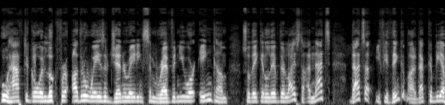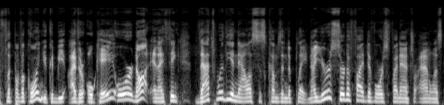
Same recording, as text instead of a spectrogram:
who have to go and look for other ways of generating some revenue or income so they can live their lifestyle. And that's, that's a, if you think about it, that could be a flip of a coin. You could be either okay or not. And I think that's where the analysis comes into play. Now, you're a certified divorce financial analyst.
